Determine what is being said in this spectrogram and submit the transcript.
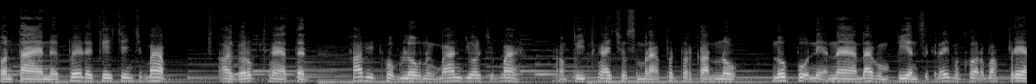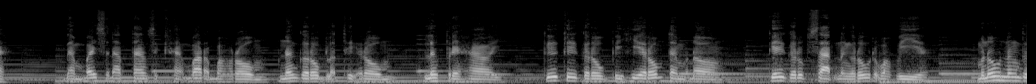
ប៉ុន្តែនៅពេលដែលគេចេញច្បាប់ឲ្យគោរពថ្ងៃអាទិត្យ ហើយពិភពលោកនឹងបានយល់ច្បាស់អំពីថ្ងៃជុសម្រាប់ពិតប្រកបនោះនោះពួកអ្នកណាដែលបំពេញសេចក្តីបង្គាប់របស់ព្រះ ដើម្បីស្ដាប់តាមសិក្ខាបទរបស់រ៉ូមនិងគោរពលទ្ធិរ៉ូមលើសព្រះហើយគឺគេគោរពវិហាររ៉ូមតែម្ដង គេគោរពសត្វនិងរូបរបស់វាមនុស្សនឹងទ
